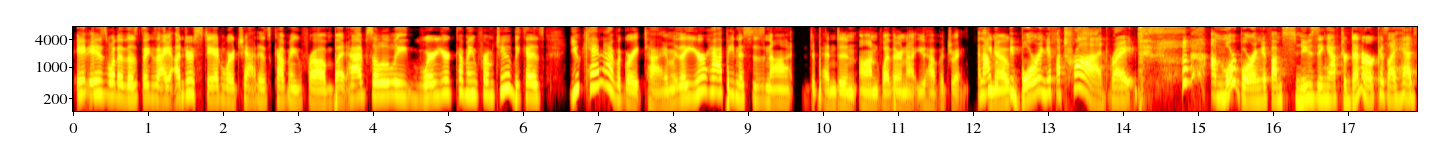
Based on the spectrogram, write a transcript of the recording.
It is one of those things. I understand where Chad is coming from, but absolutely where you're coming from too, because you can have a great time. Your happiness is not dependent on whether or not you have a drink. And I you would know? be boring if I tried, right? I'm more boring if I'm snoozing after dinner because I had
